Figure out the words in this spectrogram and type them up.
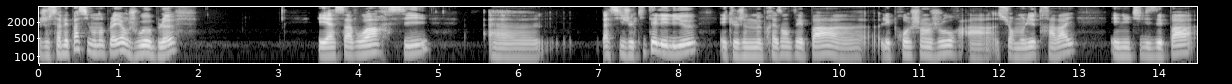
je ne savais pas si mon employeur jouait au bluff et à savoir si, euh, bah, si je quittais les lieux et que je ne me présentais pas euh, les prochains jours sur mon lieu de travail et n'utilisais pas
